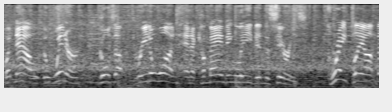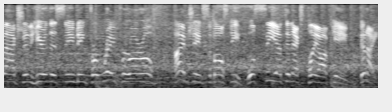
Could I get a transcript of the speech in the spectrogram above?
But now the winner goes up 3-1 and a commanding lead in the series. Great playoff action here this evening for Ray Ferraro. I'm James Cybulski. We'll see you at the next playoff game. Good night.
